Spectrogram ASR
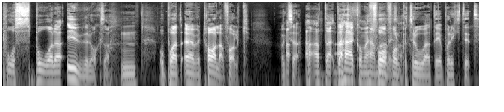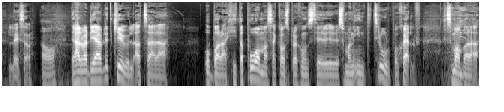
på att spåra ur också. Mm. Och på att övertala folk. Också. Att, att det, det här Att kommer hända. Få liksom. folk att tro att det är på riktigt. Liksom. ja. Det hade varit jävligt kul att så här, och bara hitta på massa konspirationsteorier som man inte tror på själv. Så man bara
